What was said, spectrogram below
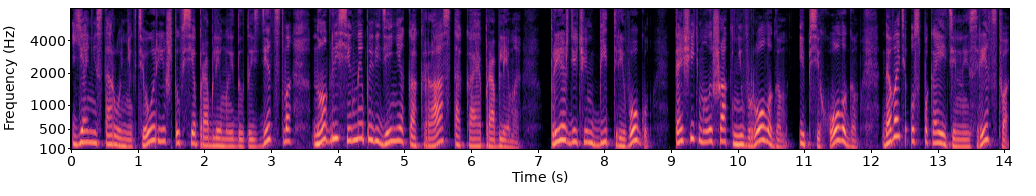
я не сторонник теории, что все проблемы идут из детства, но агрессивное поведение как раз такая проблема. Прежде чем бить тревогу, тащить малыша к неврологам и психологам, давать успокоительные средства,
